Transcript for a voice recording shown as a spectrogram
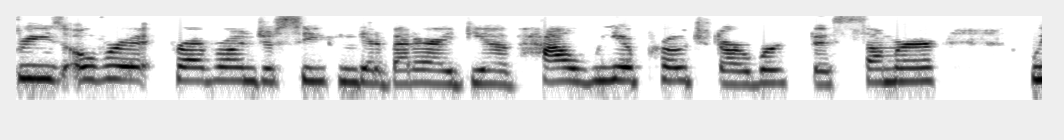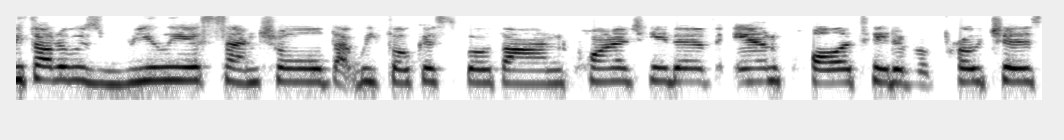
breeze over it for everyone just so you can get a better idea of how we approached our work this summer. We thought it was really essential that we focus both on quantitative and qualitative approaches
